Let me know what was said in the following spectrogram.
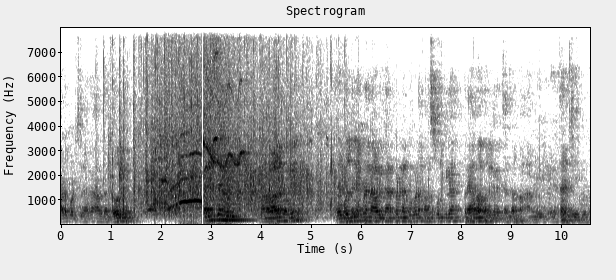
ఆడపడుచులాగా ఆవిడ గౌరవం. పెన్షన్ మన వాడకండి రేపు పొద్దున ఎప్పుడైనా ఆవిడ కనపడినప్పుడు కూడా మనస్ఫూర్తిగా ప్రేమ పలకరించాలి తప్ప ఆవిడ మిగతా చేయకూడదు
